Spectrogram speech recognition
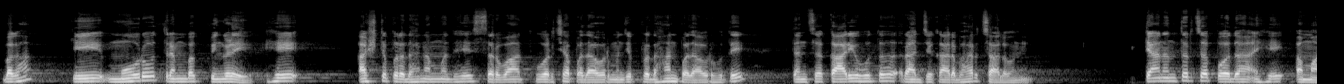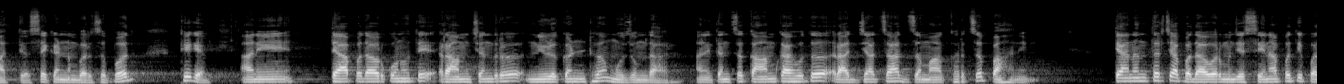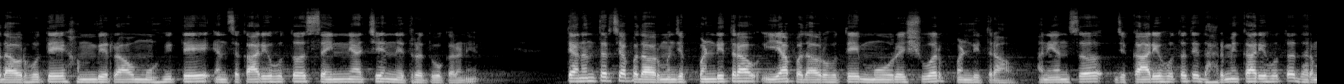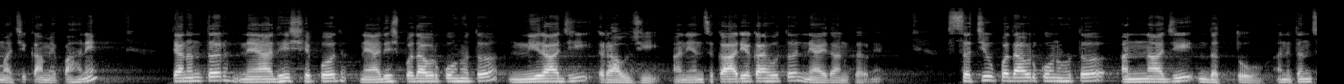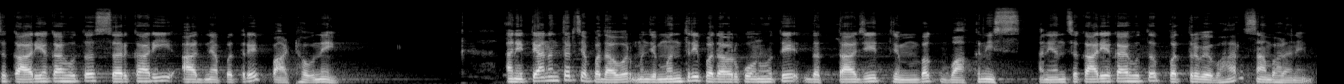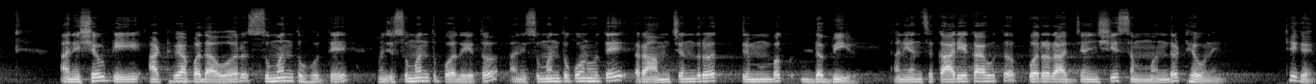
बघा की मोरो त्र्यंबक पिंगळे हे अष्टप्रधानांमध्ये सर्वात वरच्या पदावर म्हणजे प्रधान पदावर होते. त्यांचं कार्य होतं राज्यकारभार चालवणे. त्यानंतरचं पद आहे अमात्य सेकंड नंबरचं पद. ठीक आहे. आणि त्या पदावर कोण होते? रामचंद्र निळकंठ मुजुमदार. आणि त्यांचं काम काय होतं? राज्याचा जमा खर्च पाहणे. त्यानंतरच्या पदावर म्हणजे सेनापती पदावर होते हंबीरराव मोहिते यांचं कार्य होतं सैन्याचे नेतृत्व करणे. त्यानंतरच्या पदावर म्हणजे पंडितराव या पदावर होते मोरेश्वर पंडितराव. आणि यांचं जे कार्य होतं ते धार्मिक कार्य होतं धर्माची कामे पाहणे. त्यानंतर न्यायाधीश हे पद न्यायाधीश पदावर कोण होतं? निराजी रावजी. आणि यांचं कार्य काय होतं? न्यायदान करणे. सचिव पदावर कोण होतं? अण्णाजी दत्तो. आणि त्यांचं कार्य काय होतं? सरकारी आज्ञापत्रे पाठवणे. आणि त्यानंतरच्या पदावर म्हणजे मंत्री पदावर कोण होते? दत्ताजी त्र्यंबक वाकनीस. आणि यांचं कार्य काय होतं? पत्रव्यवहार सांभाळणे. आणि शेवटी आठव्या पदावर सुमंत होते. म्हणजे सुमंत पद येतं. आणि सुमंत कोण होते? रामचंद्र त्र्यंबक डबीर. आणि यांचं कार्य काय होतं? परराज्यांशी संबंध ठेवणे. ठीक आहे.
